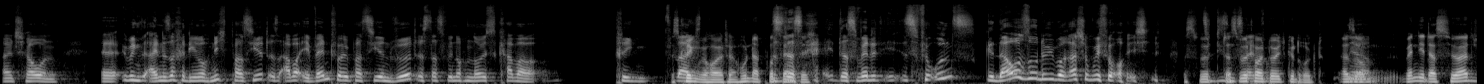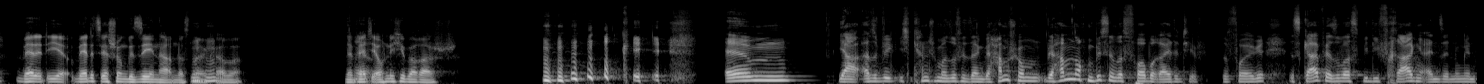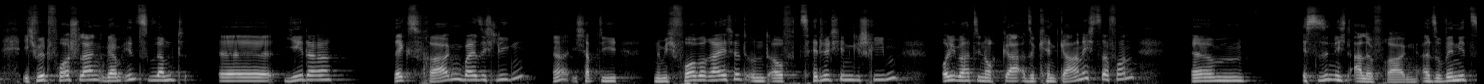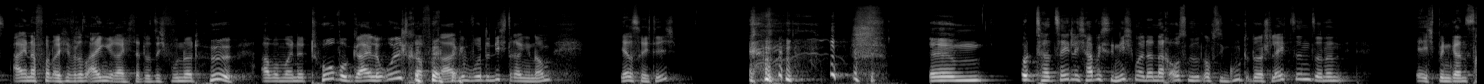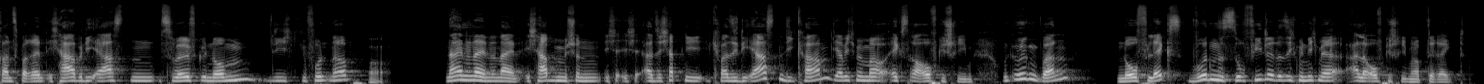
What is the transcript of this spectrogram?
Mal schauen. Äh, übrigens, eine Sache, die noch nicht passiert ist, aber eventuell passieren wird, ist, dass wir noch ein neues Cover kriegen. Das kriegen wir heute, Das, das, hundertprozentig. ey, das werdet, ist für uns genauso eine Überraschung wie für euch. Das wird, das wird heute durchgedrückt. Also, Ja. wenn ihr das hört, werdet ihr werdet es ja schon gesehen haben, das neue Mhm. Cover. Dann werdet Ja. ihr auch nicht überrascht. okay. Ähm, ja, also ich kann schon mal so viel sagen. Wir haben schon, wir haben noch ein bisschen was vorbereitet hier für diese Folge. Es gab ja sowas wie die Frageneinsendungen. Ich würde vorschlagen, wir haben insgesamt äh, jeder sechs Fragen bei sich liegen. Ja, ich habe die nämlich vorbereitet und auf Zettelchen geschrieben. Oliver hat sie noch gar, also kennt gar nichts davon. Ähm, es sind nicht alle Fragen. Also, wenn jetzt einer von euch etwas eingereicht hat und sich wundert, hö, aber meine turbogeile Ultra-Frage wurde nicht drangenommen. Ja, das ist richtig. ähm, und tatsächlich habe ich sie nicht mal danach ausgesucht, ob sie gut oder schlecht sind, sondern ich bin ganz transparent. Ich habe die ersten zwölf genommen, die ich gefunden habe. Oh. Nein, nein, nein, nein, nein. Ich habe mir schon, ich, ich, also ich habe die quasi die ersten, die kamen, die habe ich mir mal extra aufgeschrieben. Und irgendwann, no flex, wurden es so viele, dass ich mir nicht mehr alle aufgeschrieben habe direkt.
